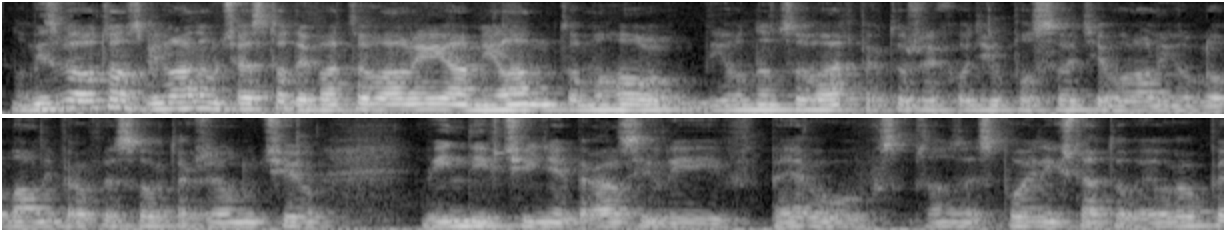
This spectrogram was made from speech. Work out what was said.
No my sme o tom s Milanom často debatovali a Milan to mohol vyhodnocovať, pretože chodil po svete, volali ho globálny profesor, takže on učil v Indii, v Číne, Brazílii, v Peru, v samozrejme Spojených štátoch v Európe.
